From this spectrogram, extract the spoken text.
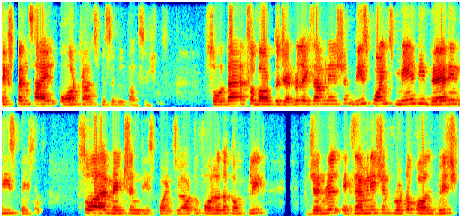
expansile or transmissible pulsations. So that's about the general examination. These points may be there in these patients. So I have mentioned these points. You have to follow the complete general examination protocol, which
